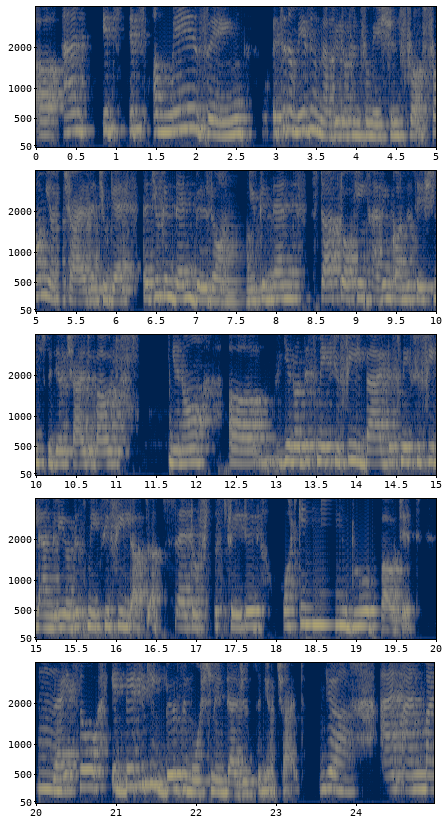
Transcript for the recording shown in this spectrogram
uh, and it's it's amazing it's an amazing nugget of information from from your child that you get that you can then build on you can then start talking having conversations with your child about you know uh, you know this makes you feel bad this makes you feel angry or this makes you feel up, upset or frustrated what can you do about it mm. right so it basically builds emotional intelligence in your child yeah and and my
